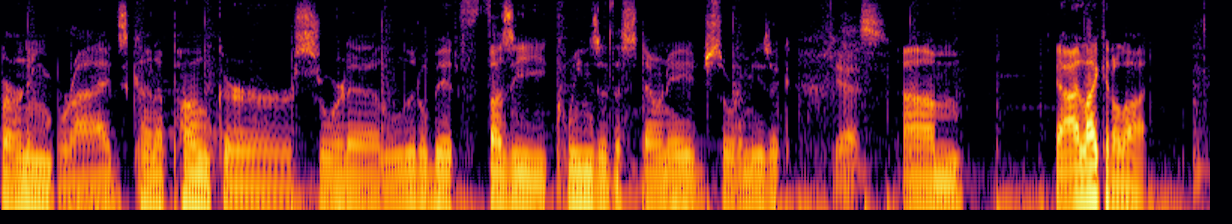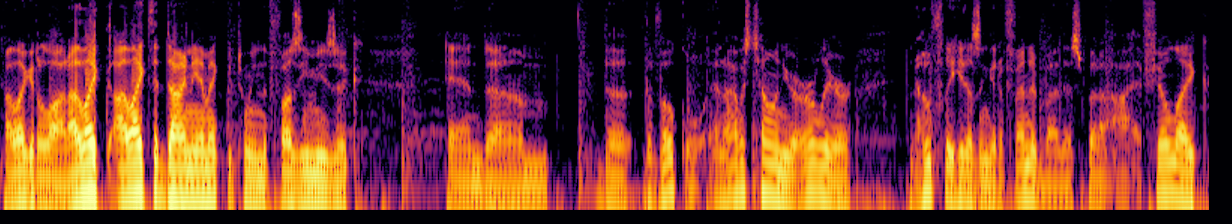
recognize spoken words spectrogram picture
Burning Brides kind of punk, or sort of a little bit fuzzy Queens of the Stone Age sort of music. Yes. Um, yeah, I like it a lot. I like it a lot. I like I like the dynamic between the fuzzy music and um, the the vocal. And I was telling you earlier, and hopefully he doesn't get offended by this, but I feel like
